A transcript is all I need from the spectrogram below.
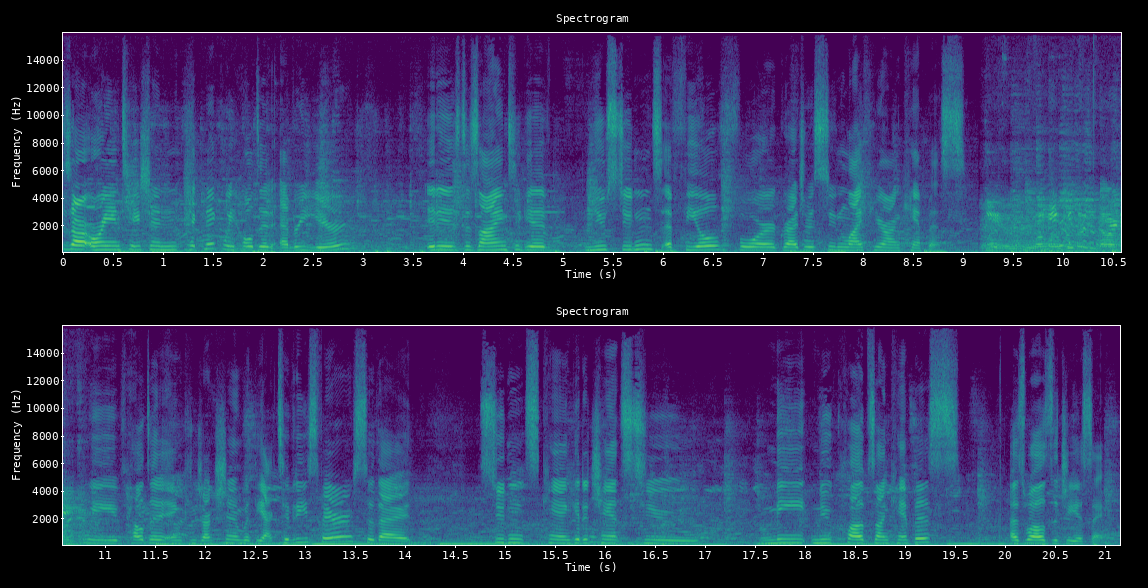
is our orientation picnic. We hold it every year. It is designed to give new students a feel for graduate student life here on campus. We've held it in conjunction with the activities fair so that students can get a chance to meet new clubs on campus as well as the GSA.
